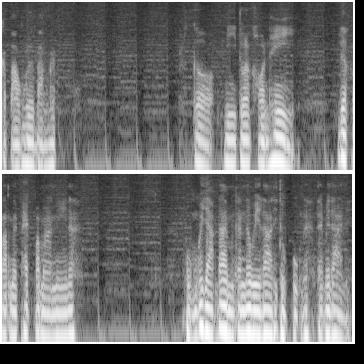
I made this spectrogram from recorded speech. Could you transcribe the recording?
กระเป๋าของเลอบังฮะก็มีตัวละครให้ เลือกรับในแพ็คประมาณนี้นะ ผมก็อยากได้เหมือนกันนะเวลาที่ถูกปลุกนะ แต่ไม่ได้เลย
